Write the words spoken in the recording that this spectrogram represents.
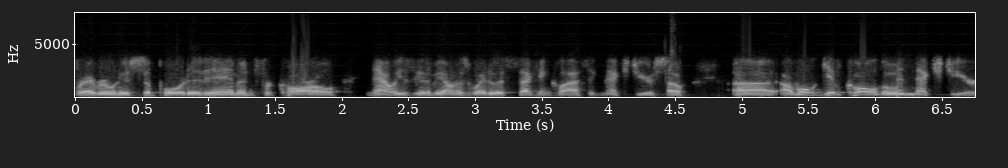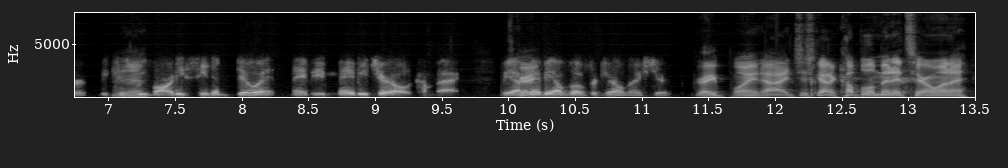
for everyone who supported him and for Carl. Now he's going to be on his way to a second classic next year. So uh, I won't give Carl the win next year because yeah. we've already seen him do it. Maybe maybe Gerald will come back. Yeah, Great. maybe I'll vote for Gerald next year. Great point. All right, just got a couple of minutes here. I want to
